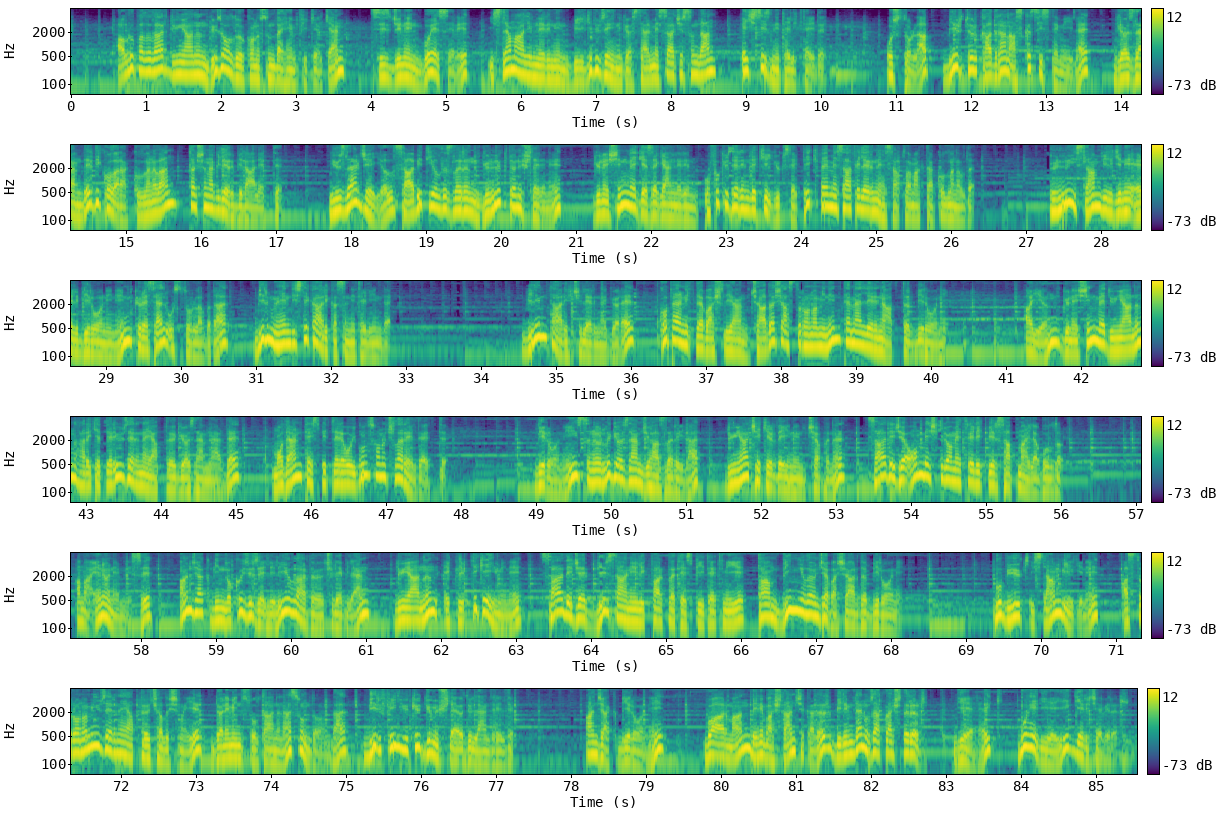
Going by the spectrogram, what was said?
Avrupalılar dünyanın düz olduğu konusunda hemfikirken, Sizci'nin bu eseri İslam alimlerinin bilgi düzeyini göstermesi açısından eşsiz nitelikteydi. Usturlap bir tür kadran askı sistemiyle gözlemde dik olarak kullanılan taşınabilir bir aletti. Yüzlerce yıl sabit yıldızların günlük dönüşlerini, güneşin ve gezegenlerin ufuk üzerindeki yükseklik ve mesafelerini hesaplamakta kullanıldı. Ünlü İslam bilgini El Biruni'nin küresel usturlabı da bir mühendislik harikası niteliğinde. Bilim tarihçilerine göre Kopernik'le başlayan çağdaş astronominin temellerini attı Biruni. Ayın, güneşin ve dünyanın hareketleri üzerine yaptığı gözlemlerde modern tespitlere uygun sonuçlar elde etti. Biruni sınırlı gözlem cihazlarıyla dünya çekirdeğinin çapını sadece 15 kilometrelik bir sapmayla buldu. Ama en önemlisi ancak 1950'li yıllarda ölçülebilen dünyanın ekliptik eğimini sadece bir saniyelik farkla tespit etmeyi tam bin yıl önce başardı Biruni. Bu büyük İslam bilgini astronomi üzerine yaptığı çalışmayı dönemin sultanına sunduğunda bir fil yükü gümüşle ödüllendirildi. Ancak Biruni, bu armağan beni baştan çıkarır, bilimden uzaklaştırır diyerek bu hediyeyi geri çevirir.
